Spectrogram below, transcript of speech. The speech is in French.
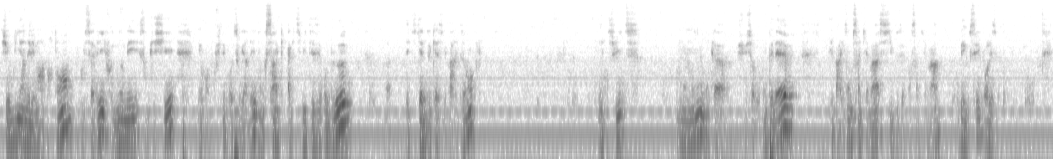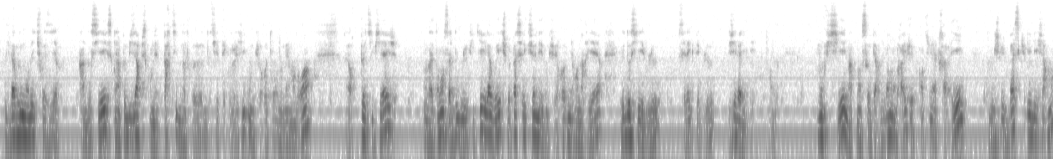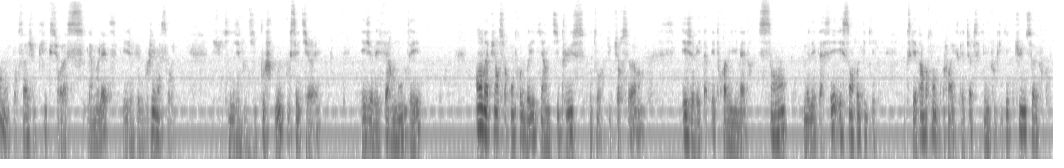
J'ai oublié un élément important, vous le savez, il faut nommer son fichier, et on va en profiter pour le sauvegarder. Donc 5 activité 02, étiquette de casier par exemple. Et ensuite, mon nom, donc là je suis sur le compte élève, et par exemple 5e A si vous êtes en 5e A, B ou C pour les autres. Il va vous demander de choisir un dossier, ce qui est un peu bizarre puisqu'on est parti de notre dossier technologique, donc je retourne au même endroit. Alors petit piège, on a tendance à double-cliquer, et là vous voyez que je ne peux pas sélectionner, donc je vais revenir en arrière, le dossier est bleu, select est bleu, j'ai validé mon fichier est maintenant sauvegardé dans mon drive, je vais continuer à travailler. Donc je vais basculer légèrement, donc pour ça je clique sur la, molette et je fais bouger ma souris. J'utilise l'outil push-pull, pousser-tirer, et je vais faire monter. En appuyant sur CTRL, vous voyez qu'il y a un petit plus autour du curseur, et je vais taper 3 mm sans me déplacer et sans recliquer. Ce qui est important de comprendre avec SketchUp, c'est qu'il ne faut cliquer qu'une seule fois.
